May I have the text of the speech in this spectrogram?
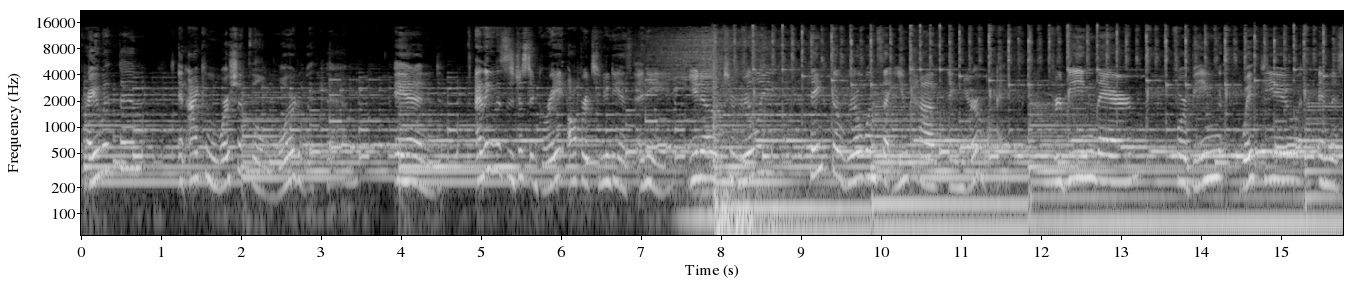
pray with them and I can worship the Lord with them. And I think this is just a great opportunity as any, you know, to really thank the real ones that you have in your life for being there, for being with you in this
